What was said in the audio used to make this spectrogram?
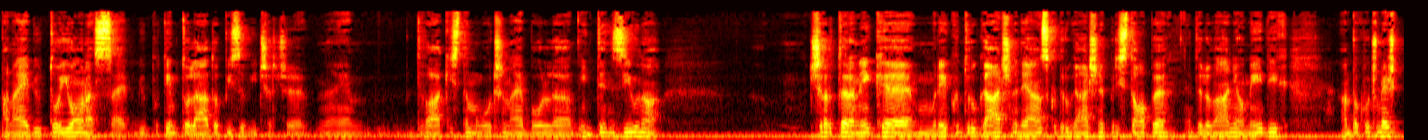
pa naj bi bil to Jonas, je bil potem to Lado Pizovič, če ne vem, dva, ki sta mogoče najbolj uh, intenzivno črtala neke, rekel, drugačne, dejansko drugačne pristope delovanja v medijih. Ampak hočem reči,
